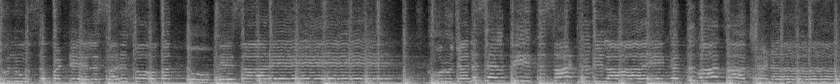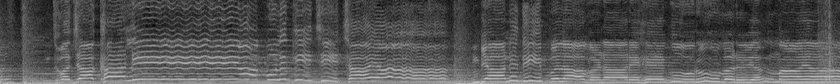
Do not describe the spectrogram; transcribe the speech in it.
युनुस पटेल सर सोबत उभे सारे गुरुजन सेल्फीत साठविला एकत्वाचा क्षण। ध्वजाखाली आपुलकीची छाया ज्ञानदीप ਭਲਾਵਣਾ ਰਹੇ ਗੁਰੂ ਵਰ ਮਾਇਆ।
